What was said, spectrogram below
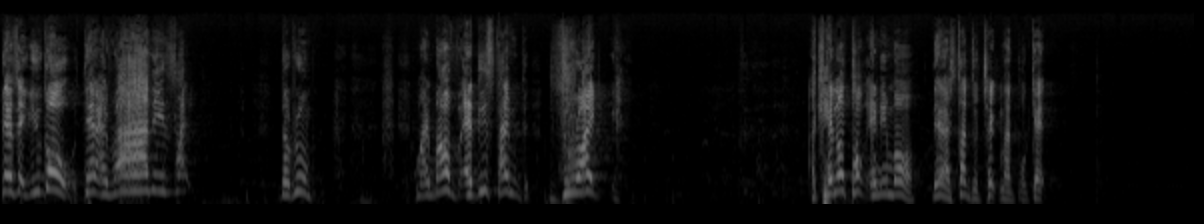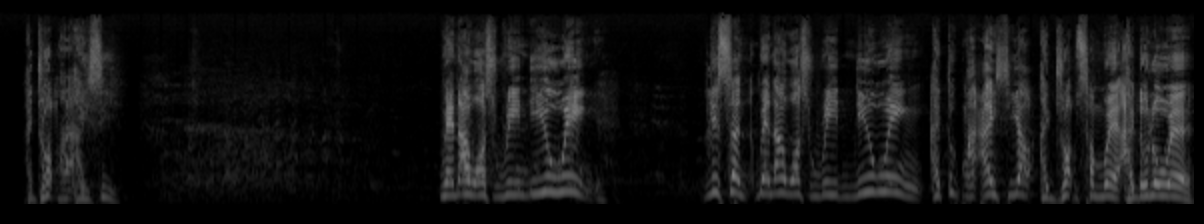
Then I said, you go. Then I run inside the room. My mouth at this time dry. I cannot talk anymore. Then I start to check my pocket. I drop my IC when I was renewing, listen, when I was renewing, I took my IC out, I dropped somewhere, I don't know where.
